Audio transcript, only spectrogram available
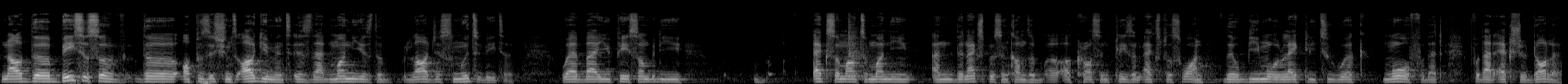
Now, the basis of the opposition's argument is that money is the largest motivator, whereby you pay somebody X amount of money and the next person comes across and pays them X plus one, they'll be more likely to work more for that, for that extra dollar.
